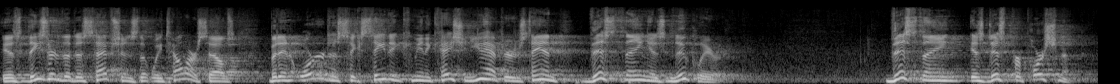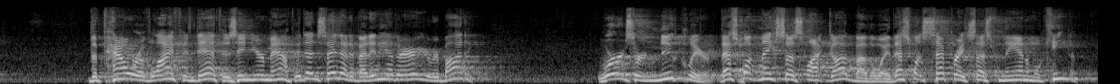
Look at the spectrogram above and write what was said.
Is these are the deceptions that we tell ourselves, but in order to succeed in communication, you have to understand this thing is nuclear. This thing is disproportionate. The power of life and death is in your mouth. It doesn't say that about any other area of your body. Words are nuclear. That's what makes us like God, by the way. That's what separates us from the animal kingdom.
